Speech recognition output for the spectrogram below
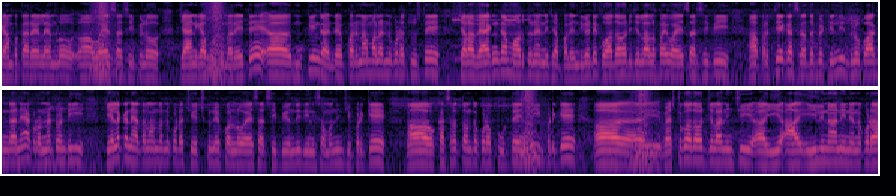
క్యాంపు కార్యాలయంలో వైఎస్ఆర్సీపీలో జాయిన్ కాబోతున్నారు. అయితే ముఖ్యంగా అంటే పరిణామాలన్నీ కూడా చూస్తే చాలా వేగంగా మారుతున్నాయని చెప్పాలి. ఎందుకంటే గోదావరి జిల్లాలపై వైఎస్ఆర్సీపీ ప్రత్యేక శ్రద్ధ పెట్టింది. ఇందులో భాగంగానే అక్కడ ఉన్నటువంటి కీలక నేతలందరినీ కూడా చేర్చుకునే పనులు వైఎస్ఆర్సీపీ ఉంది. దీనికి సంబంధించి ఇప్పటికే కసరత్తు అంతా కూడా పూర్తయింది. ఇప్పటికే వెస్ట్ గోదావరి జిల్లా నుంచి ఆ, ఈలినాని నిన్న కూడా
